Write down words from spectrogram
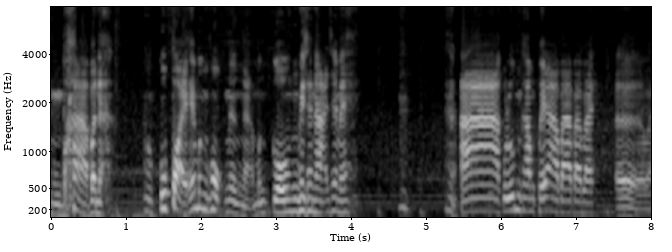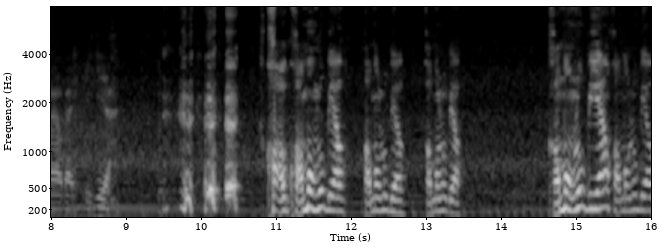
มึงบ้าปะนะกูปล่อยให้มึงหกหนึ่งอะ มึงโกงมึงไม่ชนะใช่ไหมอ่ากูรู้มึงทำเควสอะไปไปไปเออไปไปไอ้เหี้ยขอขอมงลูกเดียว ขอมงลูกเดียว ขอมงลูกเดียว ขอมงลูกเดียว ขอมงลูกเดียว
